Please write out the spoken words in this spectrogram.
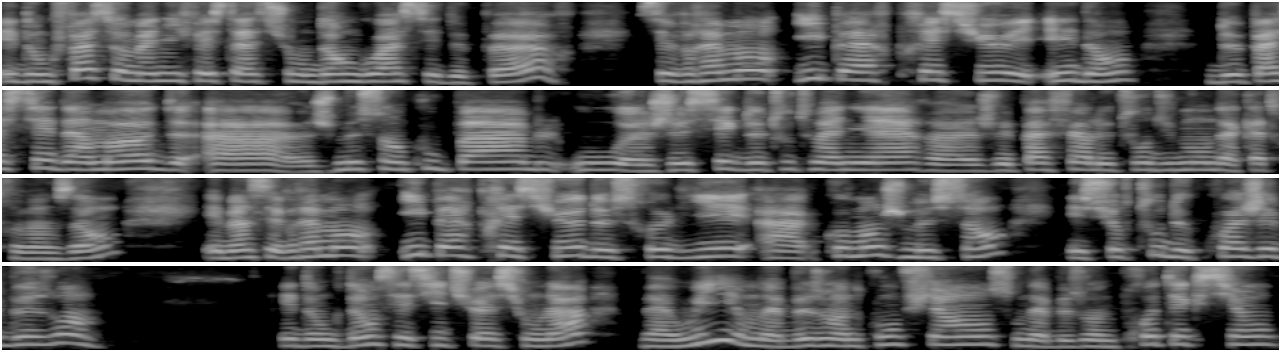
Et donc, face aux manifestations d'angoisse et de peur, c'est vraiment hyper précieux et aidant de passer d'un mode à euh, je me sens coupable ou euh, je sais que de toute manière euh, je vais pas faire le tour du monde à 80 ans, et eh ben c'est vraiment hyper précieux de se relier à comment je me sens et surtout de quoi j'ai besoin. Et donc dans ces situations-là, bah oui, on a besoin de confiance, on a besoin de protection,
